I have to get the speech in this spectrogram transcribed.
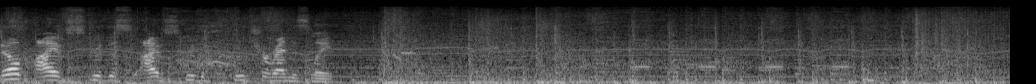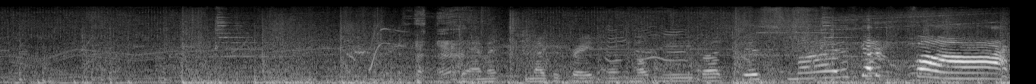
Nope, I've screwed this. I've screwed the pooch horrendously. Crate won't help me, but this might is gonna fuck.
